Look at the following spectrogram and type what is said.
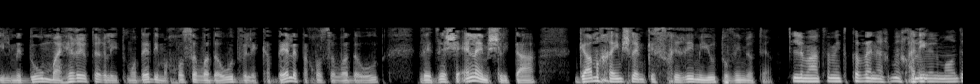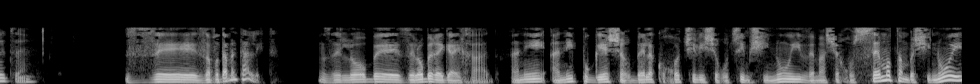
ילמדו מהר יותר להתמודד עם החוסר ודאות ולקבל את החוסר ודאות, ואת זה שאין להם שליטה, גם החיים שלהם כשכירים יהיו טובים יותר. למה אתה מתכוון? איך הם יכולים אני- ללמוד את זה? זה, זה עבודה מנטלית. זה לא, ב, זה לא ברגע אחד. אני, אני פוגש הרבה לקוחות שלי שרוצים שינוי, ומה שחוסם אותם בשינוי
